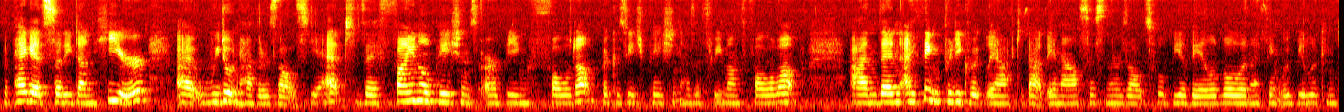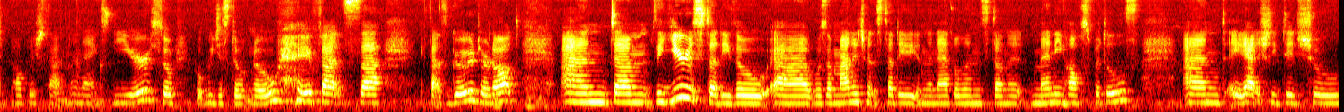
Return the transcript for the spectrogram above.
the PEGeD study done here, uh, we don't have the results yet. The final patients are being followed up because each patient has a three month follow up. And then I think pretty quickly after that, the analysis and the results will be available, and I think we'll be looking to publish that in the next year. So, but we just don't know if that's uh, if that's good or not. And um, the YEARS study, though, uh, was a management study in the Netherlands done at many hospitals, and it actually did show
